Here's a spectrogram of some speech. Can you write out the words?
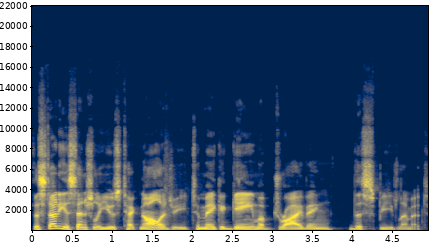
The study essentially used technology to make a game of driving the speed limit.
